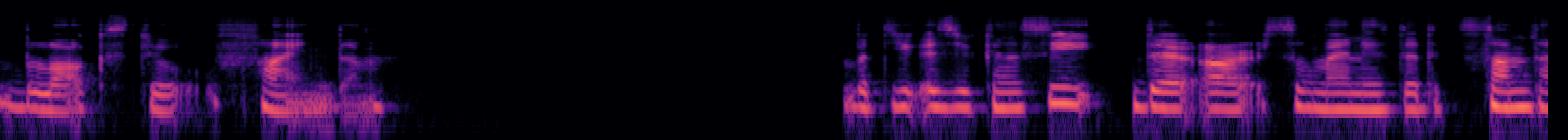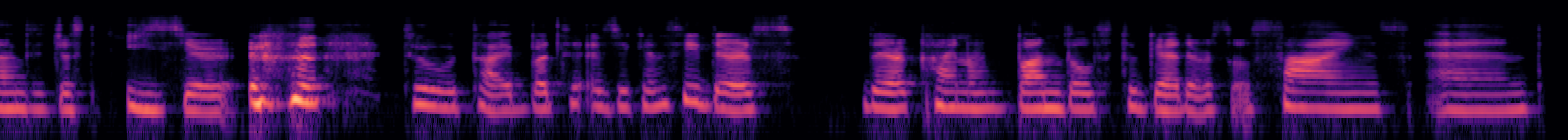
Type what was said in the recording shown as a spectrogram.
blocks to find them but you, as you can see, there are so many that it's sometimes it's just easier to type. But as you can see, there's they're kind of bundled together. So signs and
